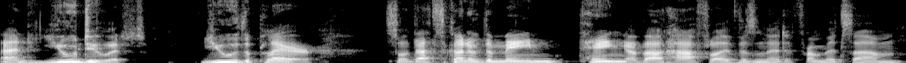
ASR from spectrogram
and you do it, you the player. So that's kind of the main thing about Half Life, isn't it? From its um,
